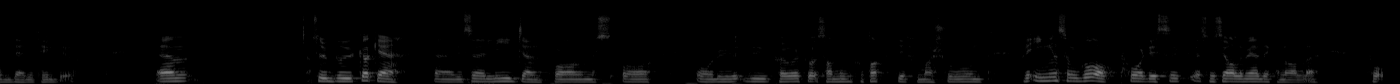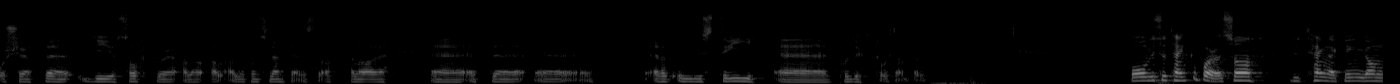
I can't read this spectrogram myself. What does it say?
om det du tilbyr. Um, så du bruker ikke uh, disse lead gen forms og, og du, du, prøver ikke å samle inn kontaktinformasjon. For det er ingen som går på disse sosiale mediekanalene for å kjøpe dyr software eller, eller, konsulenttjenester. Eller et, eh, eller et industriprodukt, f.eks. Og hvis du tenker på det, så du trenger ikke engang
